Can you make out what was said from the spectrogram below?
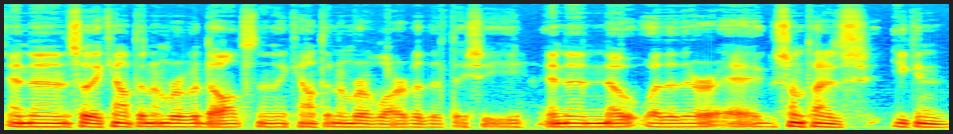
And then so they count the number of adults then they count the number of larvae that they see and then note whether there are eggs. Sometimes you can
